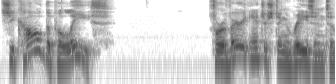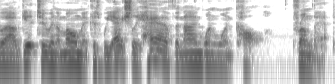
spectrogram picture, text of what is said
she called the police for a very interesting reason that I'll get to in a moment because we actually have the 911 call from that.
